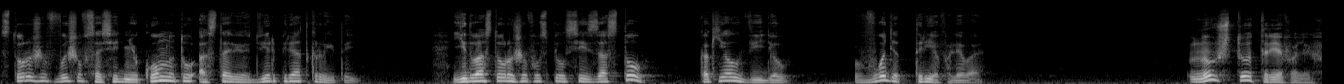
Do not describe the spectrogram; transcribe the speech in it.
Сторожев вышел в соседнюю комнату, оставив дверь приоткрытой. Едва Сторожев успел сесть за стол, как я увидел, вводят Трефолева. Ну что, Трефолев,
